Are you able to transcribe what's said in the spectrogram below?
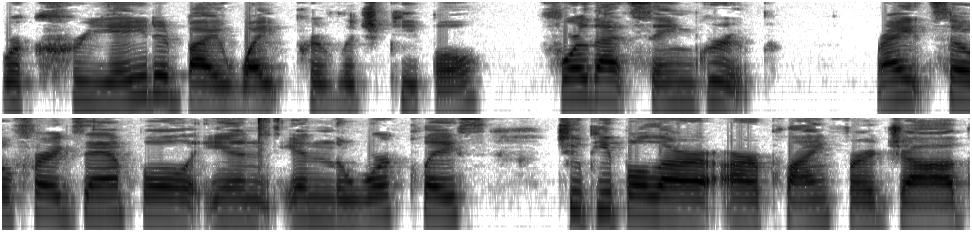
were created by white privileged people for that same group right so for example in in the workplace two people are are applying for a job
